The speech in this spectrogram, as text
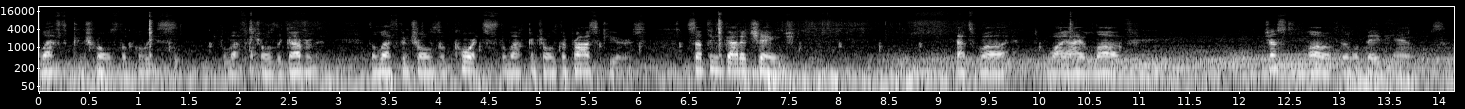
left controls the police, the left controls the government, the left controls the courts, the left controls the prosecutors. Something's got to change. That's why, why I love, just love little baby animals.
